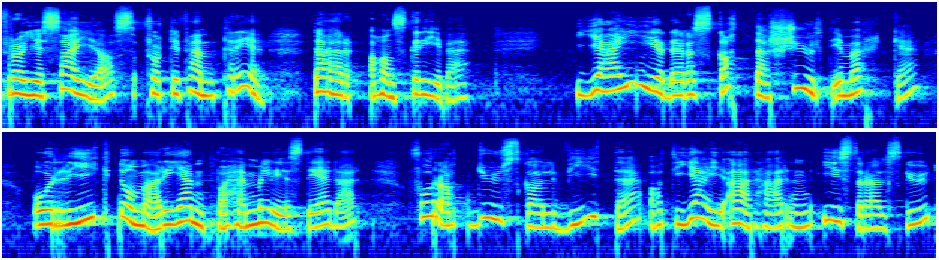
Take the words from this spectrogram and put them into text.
fra Jesajas 45,3, der han skriver Jeg gir dere skatter skjult i mørket og rikdommer gjemt på hemmelige steder, for at du skal vite at jeg er Herren, Israels Gud,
